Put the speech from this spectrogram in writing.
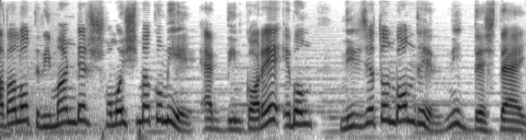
আদালত রিমান্ডের সময়সীমা কমিয়ে একদিন করে এবং নির্যাতন বন্ধের নির্দেশ দেয়।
